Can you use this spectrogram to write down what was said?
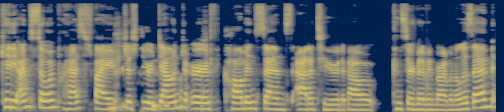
Katie, I'm so impressed by just your down to earth, common sense attitude about conservative environmentalism.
